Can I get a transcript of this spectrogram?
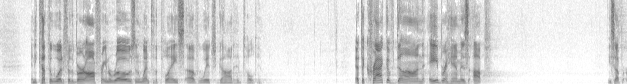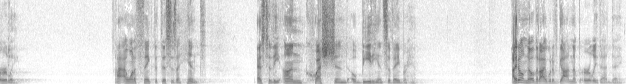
And he cut the wood for the burnt offering and arose and went to the place of which God had told him. At the crack of dawn, Abraham is up. He's up early. I, I want to think that this is a hint as to the unquestioned obedience of Abraham. I don't know that I would have gotten up early that day.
